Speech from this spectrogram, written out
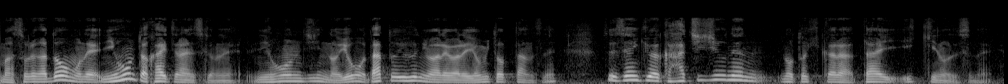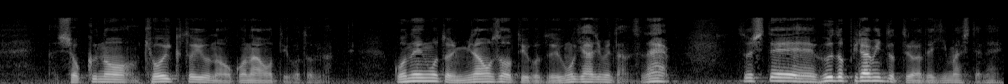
まあ、それがどうもね、日本とは書いてないんですけどね、日本人のようだというふうに我々読み取ったんですね。それで1980年の時から第1期のですね、食の教育というのを行おうということになって、5年ごとに見直そうということで動き始めたんですね。そしてフードピラミッドというのができましてね、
